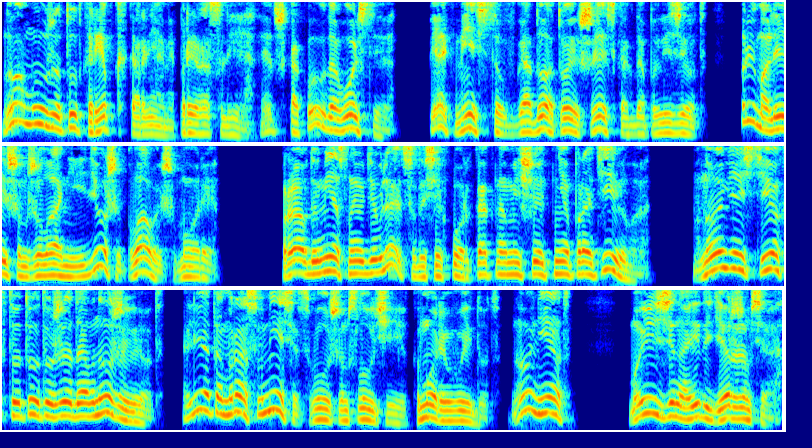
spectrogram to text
Ну, а мы уже тут крепко корнями приросли. Это ж какое удовольствие. Пять месяцев в году, а то и шесть, когда повезет. При малейшем желании идешь и плаваешь в море. Правда, местные удивляются до сих пор, как нам еще это не опротивило. Многие из тех, кто тут уже давно живет, летом раз в месяц, в лучшем случае, к морю выйдут. Но нет, мы из Зинаиды держимся.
